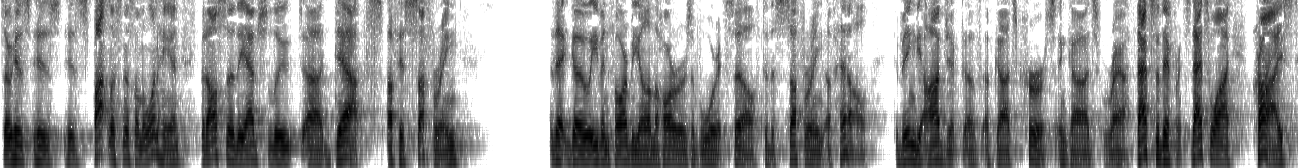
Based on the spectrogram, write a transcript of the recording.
so his, his, his spotlessness on the one hand, but also the absolute uh, depths of his suffering that go even far beyond the horrors of war itself to the suffering of hell, to being the object of, of God's curse and God's wrath. That's the difference. That's why Christ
